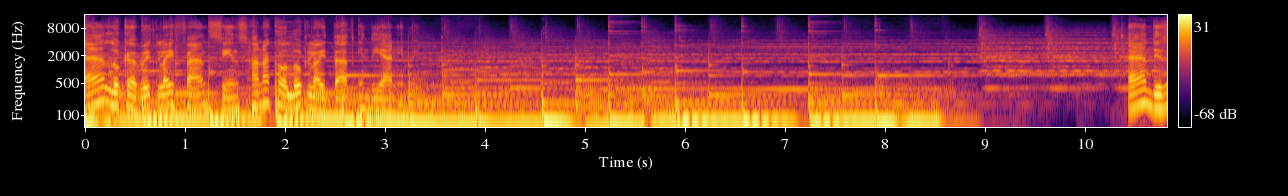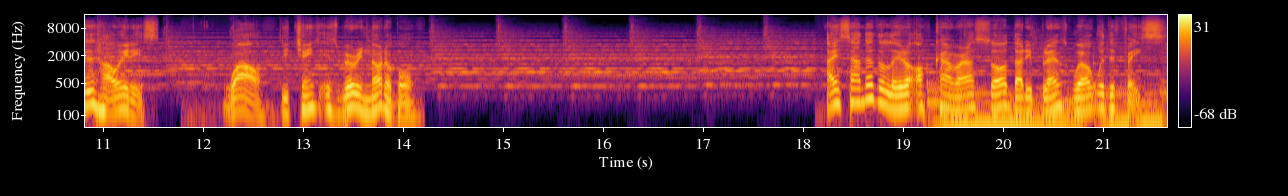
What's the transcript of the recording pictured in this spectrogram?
and look a bit like fans since Hanako looked like that in the anime. And this is how it is. Wow, the change is very notable. I sanded the little off camera so that it blends well with the face.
